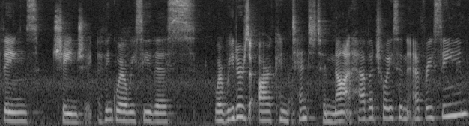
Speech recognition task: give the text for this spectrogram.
things changing. I think where we see this, where readers are content to not have a choice in every scene,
